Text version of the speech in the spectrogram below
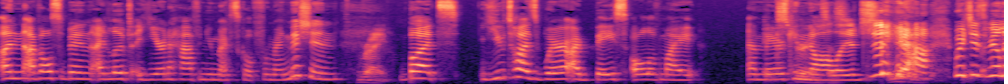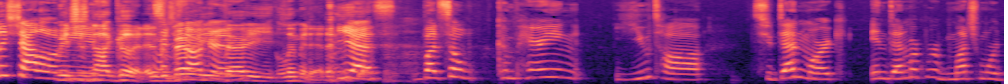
and I've also been. I lived a year and a half in New Mexico for my mission. Right. But Utah is where I base all of my American knowledge. yeah, which is really shallow of Which me. is not good. It's Which very, good. very limited. yes, but so comparing Utah to Denmark, in Denmark we're much more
